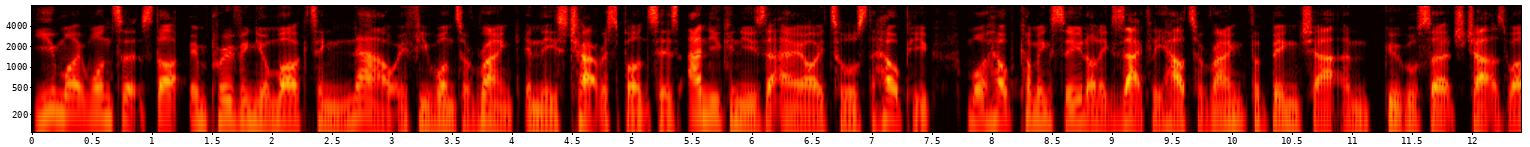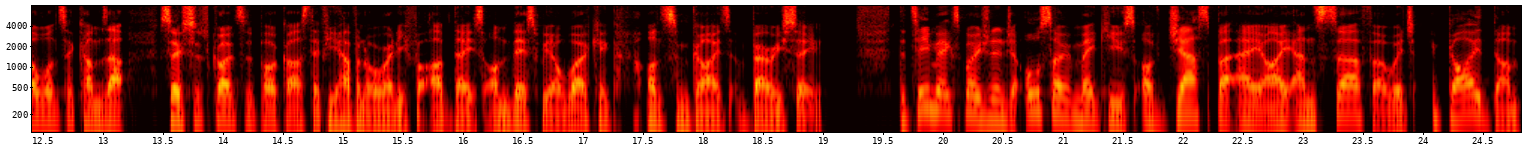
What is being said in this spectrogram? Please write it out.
you might want to start improving your marketing now if you want to rank in these chat responses, and you can use the AI tools to help you. More help coming soon on exactly how to rank for Bing Chat and Google Search Chat as well once it comes out. So subscribe to the podcast if you haven't already for updates on this. We are working on some guides very soon. The team at Exposure Ninja also make use of Jasper AI and Surfer, which guide them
